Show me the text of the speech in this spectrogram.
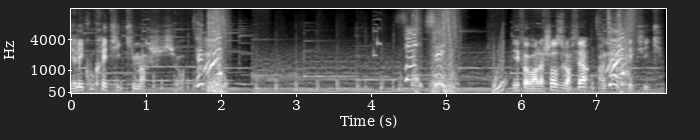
Il y a les coups critiques qui marchent. vois. Et il faut avoir la chance de leur faire un coup critique.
